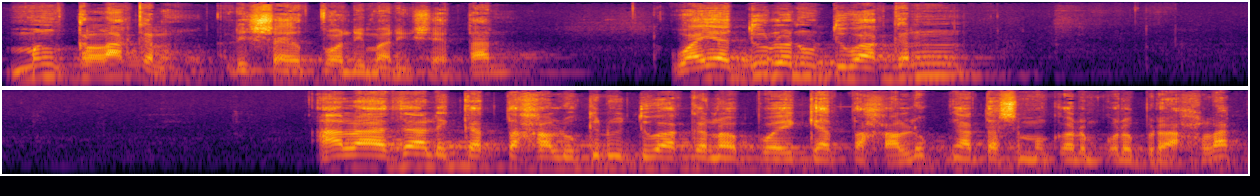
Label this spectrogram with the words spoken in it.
mengkelaken li syaitan di maring setan. Waya dulu nuduaken ala dzalika tahalluq nuduaken apa iki tahalluq ngatas mengkono-kono berakhlak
